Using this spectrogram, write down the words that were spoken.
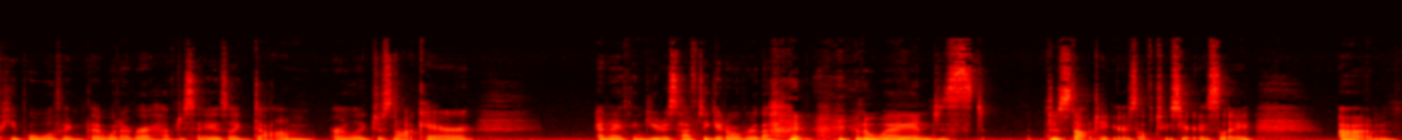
people will think that whatever I have to say is like dumb or like just not care. And I think you just have to get over that in a way and just just not take yourself too seriously. Um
